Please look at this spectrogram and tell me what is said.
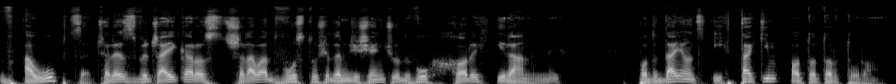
W Ałupce Czerez Zwyczajka rozstrzelała 272 chorych i rannych, poddając ich takim oto torturom.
